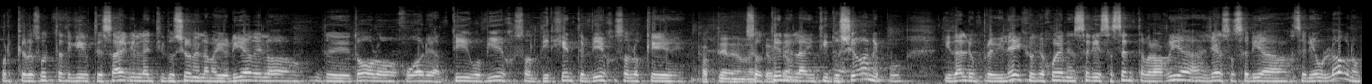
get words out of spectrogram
porque resulta de que usted sabe que en las instituciones la mayoría de, los, de todos los jugadores antiguos, viejos, son dirigentes viejos, son los que Sostienen la las instituciones pues, y darle un privilegio que jueguen en serie 60 para arriba, ya eso sería, sería un logro.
